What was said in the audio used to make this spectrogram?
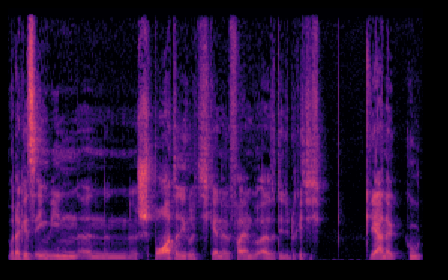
oder gibt es irgendwie einen, einen Sportler, die du richtig gerne feiern würdest, also die du richtig gerne gut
